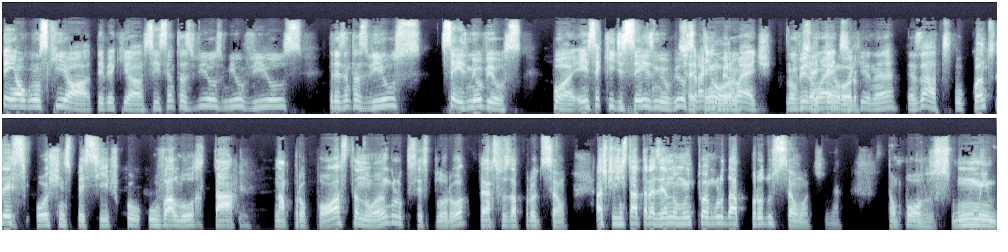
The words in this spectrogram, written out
tem alguns que, ó, teve aqui, ó, 600 views, 1000 views, 300 views, 6 mil views. Porra, esse aqui de 6 mil views, será que não ouro. vira um ad? Não vira Você um ad isso aqui, né? Exato. O quanto desse post em específico o valor tá na proposta, no ângulo que você explorou, versus a produção. Acho que a gente está trazendo muito o ângulo da produção aqui, né? Então, pô, os um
